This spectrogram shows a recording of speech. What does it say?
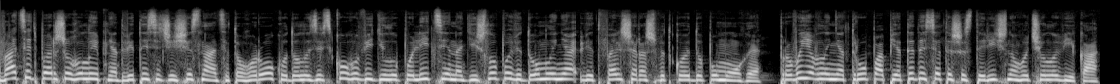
21 липня 2016 року до Лозівського відділу поліції надійшло повідомлення від фельдшера швидкої допомоги про виявлення трупа 56-річного чоловіка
